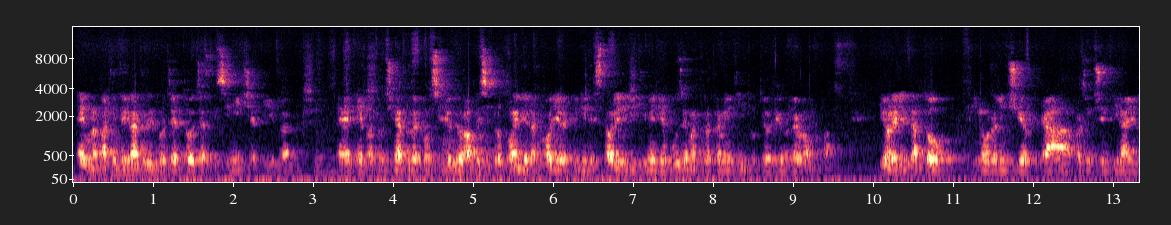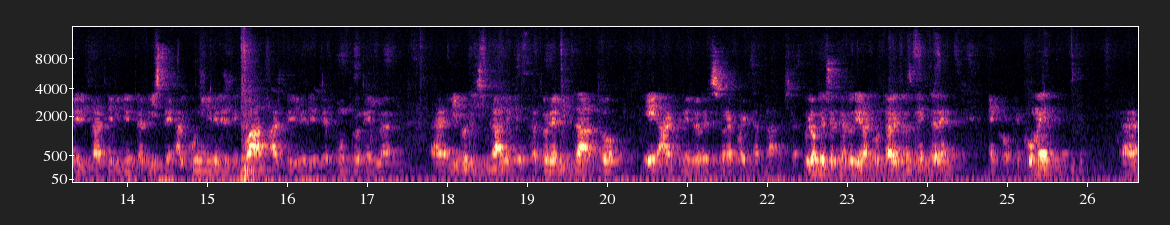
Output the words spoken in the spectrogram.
è una parte integrante del progetto Justice Initiative, eh, che è patrocinato dal Consiglio d'Europa e si propone di raccogliere quindi le storie di vittime di abuso e maltrattamenti in tutta l'Europa. Io ho realizzato finora all'incirca quasi un centinaio di ritratti e video interviste, alcuni li vedete qua, altri li vedete appunto nel eh, libro digitale che è stato realizzato e anche nella versione poi cartacea. Quello che ho cercato di raccontare e trasmettere ecco, è come eh,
